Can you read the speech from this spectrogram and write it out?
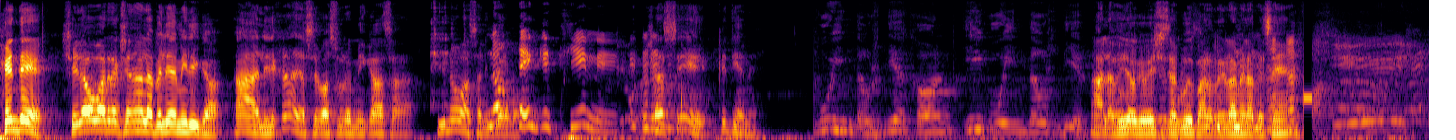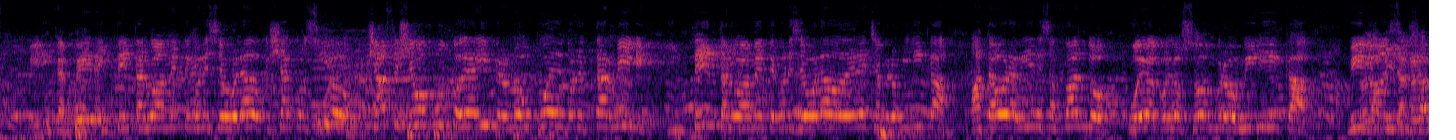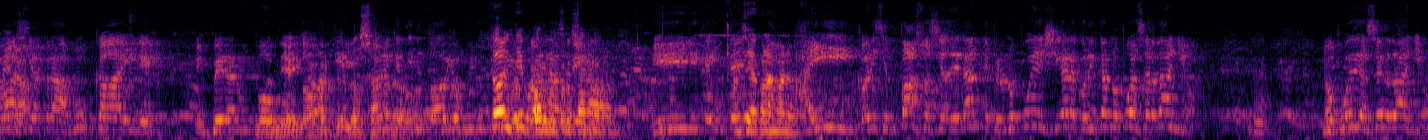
Gente, Gelao va a reaccionar a la pelea de Milica. Dale, deja de hacer basura en mi casa. Si no vas a limpiar No vos. sé qué tiene. Ya sé, ¿qué tiene? Windows 10 Home y Windows 10 Ah, los videos que ves y sacude para arreglarme la PC. Sí, Milica espera, intenta nuevamente con ese volado que ya consiguió. Ya se llevó punto de ahí, pero no puede conectar Mili. Intenta nuevamente con ese volado de derecha, pero Milica hasta ahora viene zafando. Juega con los hombros, Milica. Mili Mancilla va hacia atrás, busca aire. Esperan un poco, toman tiempo, saben que tienen todavía un minuto. Todo el tiempo para los hacer. separados. Mili que intenta. Con las manos. Ahí, con ese paso hacia adelante, pero no puede llegar a conectar, no puede hacer daño. No puede hacer daño.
